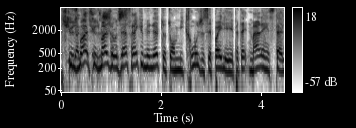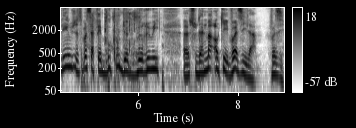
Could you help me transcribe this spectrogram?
Excuse-moi, excuse-moi, Joseph, rien qu'une minute, ton micro, je sais pas, il est peut-être mal installé ou je sais pas, ça fait beaucoup de bruit euh, soudainement. OK, vas-y là, vas-y.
